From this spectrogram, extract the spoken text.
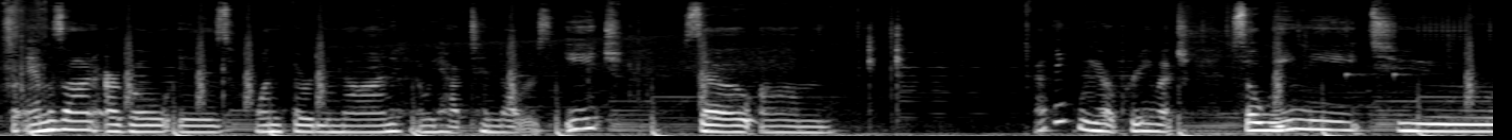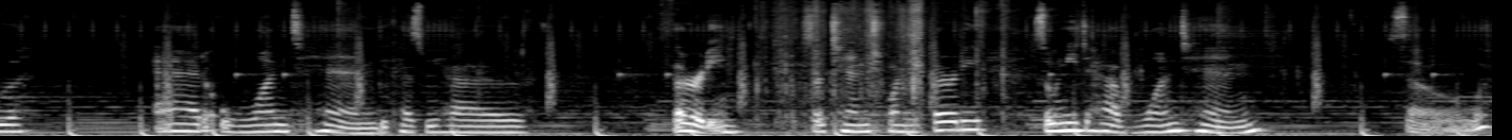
so Amazon, our goal is 139 and we have $10 each. So um, I think we are pretty much, so we need to add 110 because we have 30. So 10, 20, 30. So we need to have 110. So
